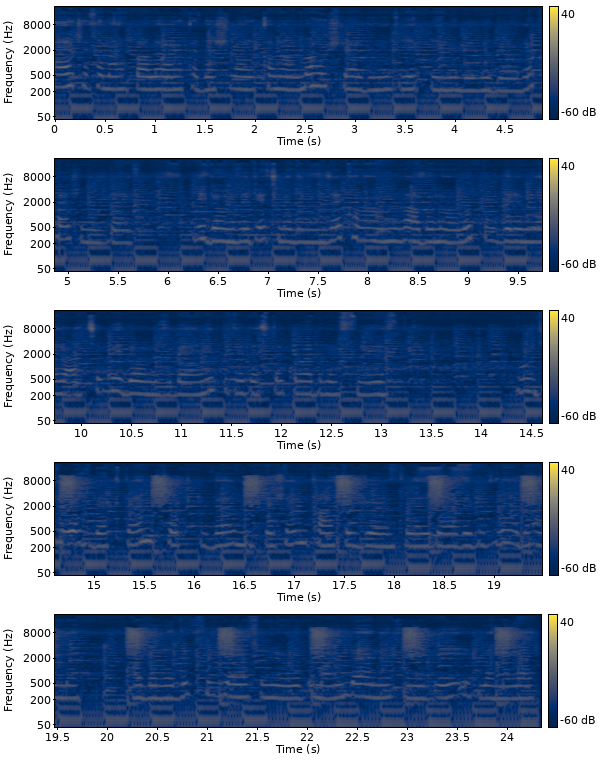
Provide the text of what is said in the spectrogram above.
Herkese merhabalar arkadaşlar. Kanalıma hoş geldiniz. Yepyeni bir video ile karşınızdayız. Videomuza geçmeden önce kanalımıza abone olup bildirimleri açıp videomuzu beğenip bize destek olabilirsiniz. Burcu Özbek'ten çok güzel, muhteşem tatil görüntüleri geldi. Bizler de hemen hazırladık. Sizlere sunuyoruz. Umarım beğenirsiniz. İyi izlemeler.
